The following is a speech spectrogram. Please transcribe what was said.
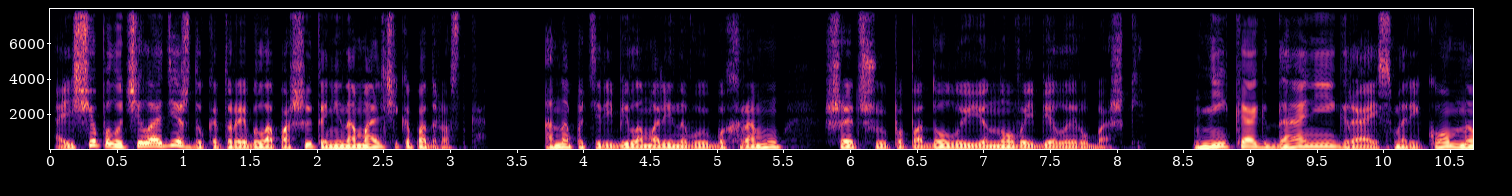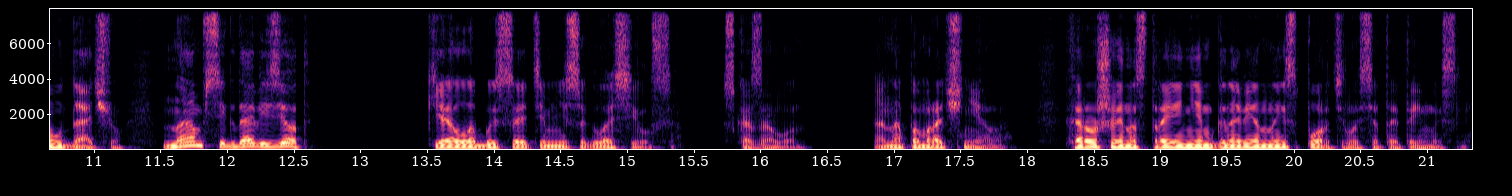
«А еще получила одежду, которая была пошита не на мальчика-подростка». Она потеребила малиновую бахрому, шедшую по подолу ее новой белой рубашки. «Никогда не играй с моряком на удачу. Нам всегда везет». «Келла бы с этим не согласился», — сказал он. Она помрачнела. Хорошее настроение мгновенно испортилось от этой мысли.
